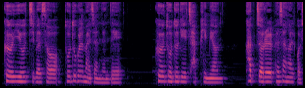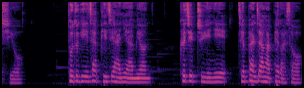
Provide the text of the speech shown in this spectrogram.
그 이웃집에서 도둑을 맞았는데 그 도둑이 잡히면 갑절을 배상할 것이요. 도둑이 잡히지 아니하면 그 집 주인이 재판장 앞에 가서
